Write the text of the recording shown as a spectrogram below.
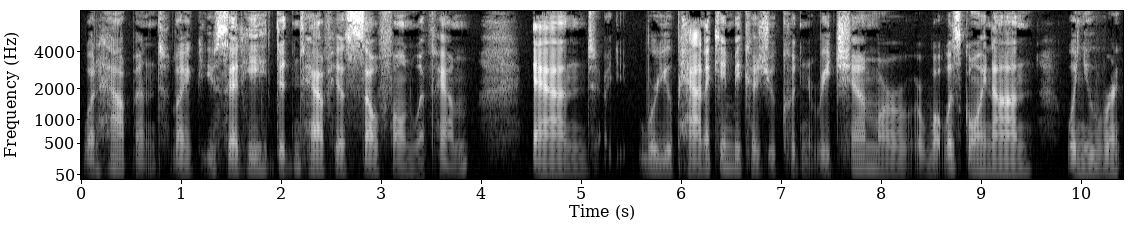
what happened? Like you said, he didn't have his cell phone with him. And were you panicking because you couldn't reach him, or, or what was going on when you weren't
